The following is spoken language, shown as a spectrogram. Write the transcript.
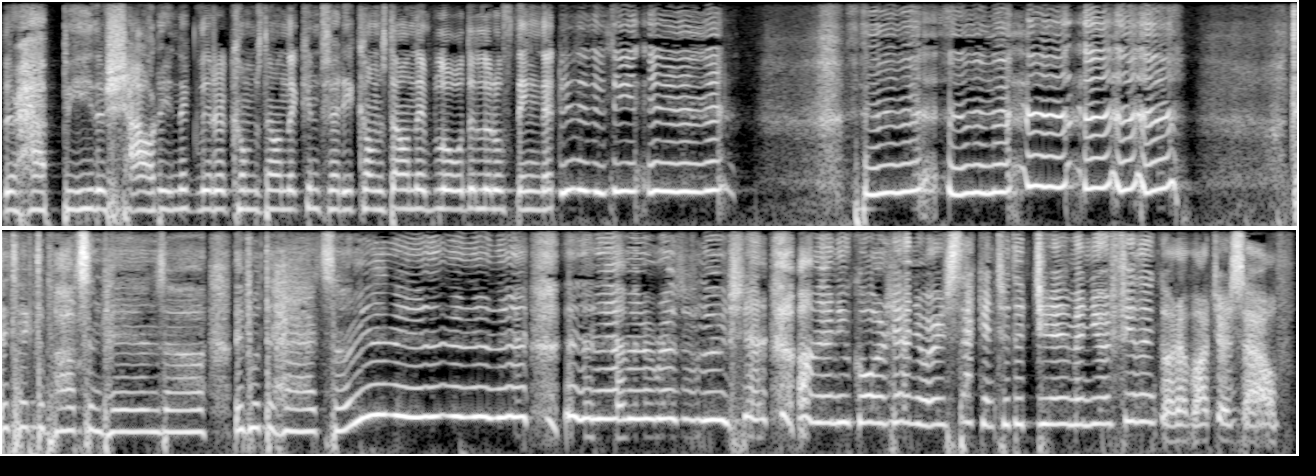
They're happy, they're shouting, the glitter comes down, the confetti comes down, they blow the little thing that. They take the pots and pans out. They put the hats on. I'm in a resolution. And then you go January 2nd to the gym and you're feeling good about yourself.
